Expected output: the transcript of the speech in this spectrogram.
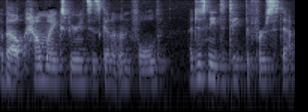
about how my experience is going to unfold. I just need to take the first step.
